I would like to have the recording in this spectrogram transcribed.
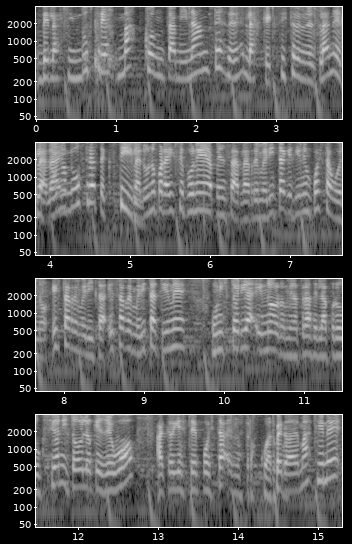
de las industrias más contaminantes de las que existen en el planeta, Claro, la uno- industria textil. Claro, uno por ahí se pone a pensar, la remerita que tienen puesta, bueno, esta remerita, esa remerita tiene una historia enorme atrás de la producción y todo lo que llevó a que hoy esté puesta en nuestros cuerpos. Pero además tiene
